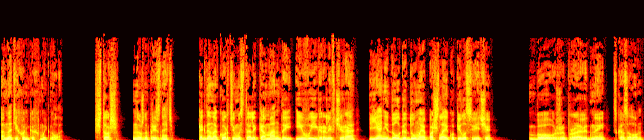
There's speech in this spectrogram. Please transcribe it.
Она тихонько хмыкнула. Что ж, нужно признать, когда на корте мы стали командой и выиграли вчера, я, недолго думая, пошла и купила свечи. «Боже праведный», — сказал он.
